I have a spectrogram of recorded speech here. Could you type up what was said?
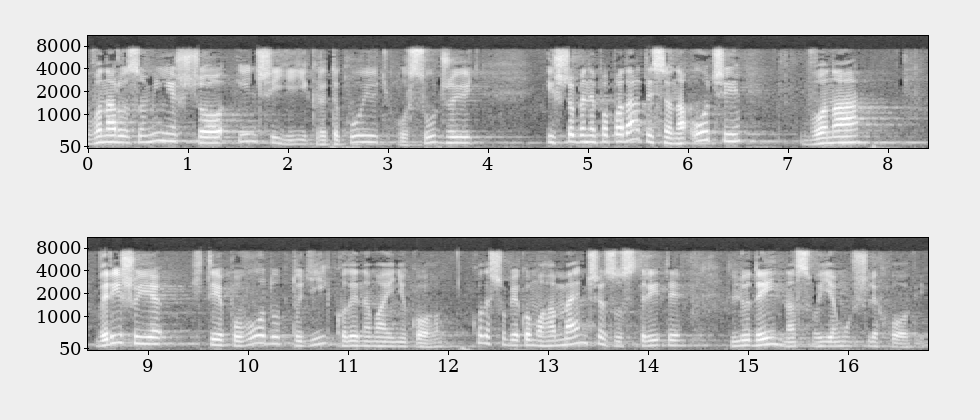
вона розуміє, що інші її критикують, осуджують, і щоб не попадатися на очі, вона вирішує йти по воду тоді, коли немає нікого, коли щоб якомога менше зустріти людей на своєму шляхові.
